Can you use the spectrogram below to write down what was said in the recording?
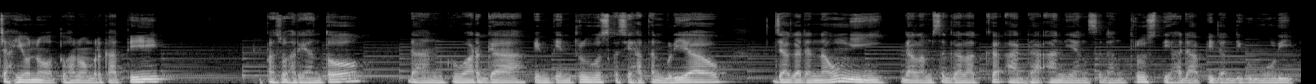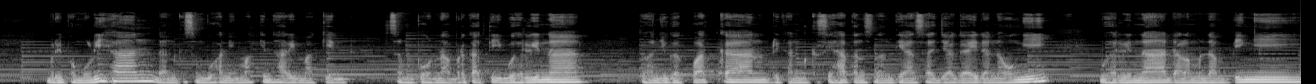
Cahyono. Tuhan memberkati Pak Suharyanto dan keluarga, pimpin terus kesehatan beliau, jaga dan naungi dalam segala keadaan yang sedang terus dihadapi dan digumuli beri pemulihan dan kesembuhan yang makin hari makin sempurna. Berkati Ibu Herlina, Tuhan juga kuatkan, berikan kesehatan senantiasa, jagai dan naungi Bu Herlina dalam mendampingi,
